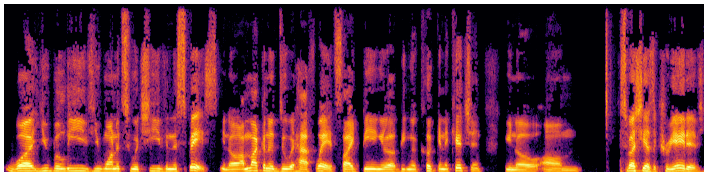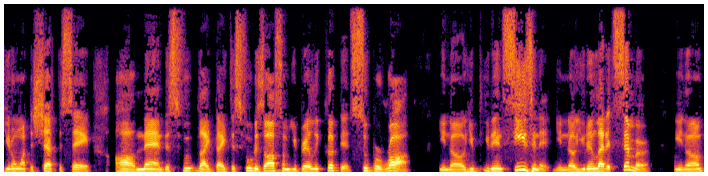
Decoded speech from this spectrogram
what you believe you wanted to achieve in the space. You know, I'm not to do it halfway. It's like being a being a cook in the kitchen. You know, um, especially as a creative, you don't want the chef to say, "Oh man, this food like like this food is awesome. You barely cooked it. Super raw. You know, you you didn't season it. You know, you didn't let it simmer. You know,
